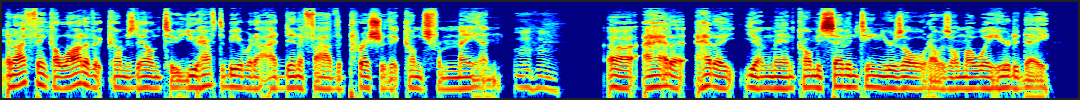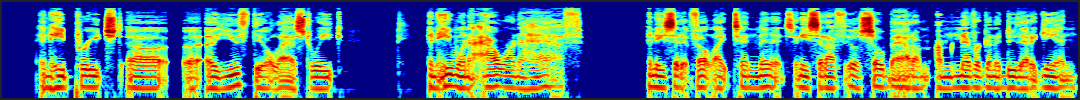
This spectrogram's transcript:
And I think a lot of it comes down to you have to be able to identify the pressure that comes from man Mm-hmm. Uh, I had a had a young man call me 17 years old. I was on my way here today, and he preached uh, a, a youth deal last week, and he went an hour and a half, and he said it felt like 10 minutes, and he said I feel so bad. I'm I'm never going to do that again,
